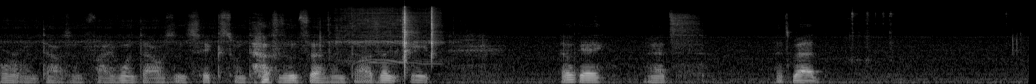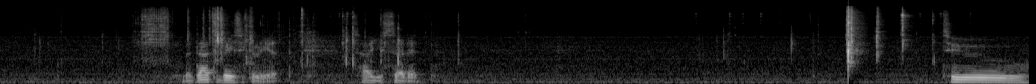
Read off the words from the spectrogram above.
4, 1000, 5, 1000, 6, 1000, 7, 1008. Okay, that's, that's bad. But that's basically it. That's how you set it. To,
